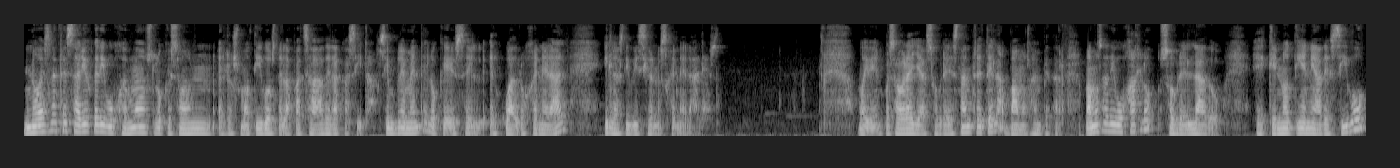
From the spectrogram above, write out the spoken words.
No es necesario que dibujemos lo que son eh, los motivos de la fachada de la casita, simplemente lo que es el, cuadro general y las divisiones generales. Muy bien, pues ahora ya sobre esta entretela vamos a empezar. Vamos a dibujarlo sobre el lado eh, que no tiene adhesivo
